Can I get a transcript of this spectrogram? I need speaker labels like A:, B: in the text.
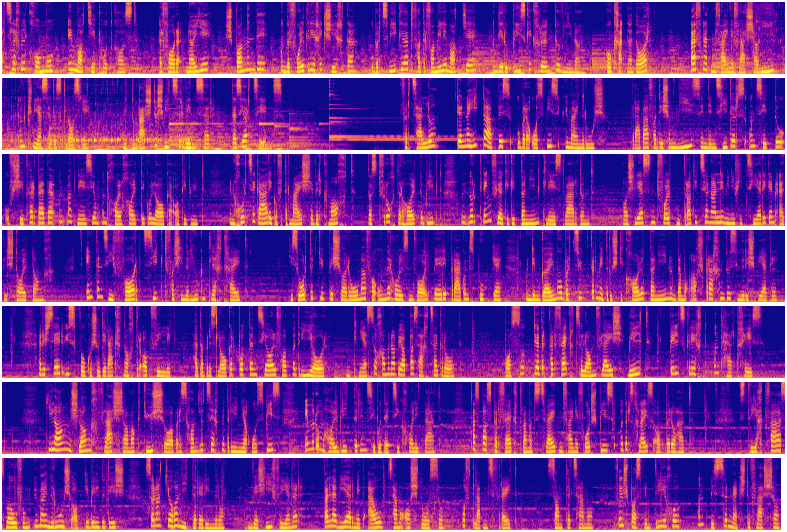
A: Herzlich willkommen im Mathieu Podcast. Erfahren neue, spannende und erfolgreiche Geschichten über die Weingüte von der Familie Mathieu und ihre preisgekrönten Weine. Hockt ihn da, öffnet eine feine Flasche Wein und genießt das Glasier mit dem besten Schweizer Winzer des Jahrzehnts. Erzählen heute etwas über ein Hospice Humain Rouge. Die Reben von diesem Wein sind in Siders und Sito auf Schieferbäden und Magnesium- und kalkhaltige Lagen angebaut. Eine kurze Gärung auf der Maische wird gemacht, dass die Frucht erhalten bleibt und nur geringfügige Tannin gelesen werden. Anschließend folgt eine traditionelle Vinifizierung im Edelstahltank. Die intensive Farbe zeigt von seiner Jugendlichkeit. Die sortentypische Aroma von Unerholz und Waldbeere prägen das Bucke und im Gäume überzeugt er mit rustikalen Tannin und einem ansprechenden Säurespiegel. Er ist sehr ausgewogen schon direkt nach der Abfüllung, hat aber ein Lagerpotenzial von etwa drei Jahren und genießen kann man bei etwa 16 Grad. Passo tut er perfekt zu Lammfleisch, Wild, Pilzgericht und Herdkäse. Die lange, schlanke Flasche mag täuschen, aber es handelt sich bei der Linie Ospis immer um Halbliter in Sibodezi-Qualität. Das passt perfekt, wenn man das zweite feine Vorspeis oder ein kleines Apero hat. Das Triechgefäß, das auf dem Humain Rouge abgebildet ist, soll an die Johanniter erinnern. Und wie Ski früher, wollen wir mit auch zusammen anstoßen auf die Lebensfreude. Sante zusammen, viel Spaß beim Trinken und bis zur nächsten Flasche.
